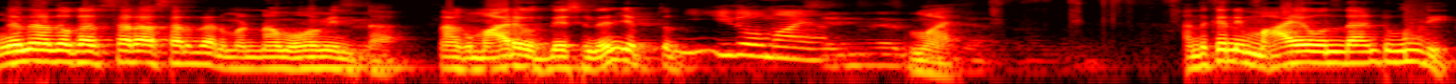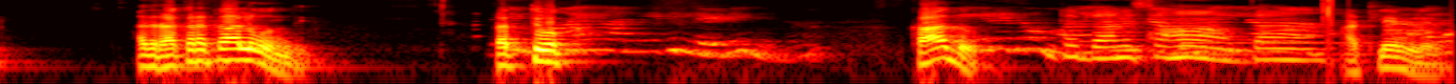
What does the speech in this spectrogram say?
ఇంకా నాది ఒక సరా సరదా అనమాట నా మొహం ఇంత. నాకు మారే ఉద్దేశం లేదని చెప్తున్నా. ఇదో మాయ. మాయ. అందుకని మాయ ఉందా అంటే ఉంది. అది రకరకాలుగా ఉంది. ప్రతి ఒక్క కాదు. అట్లేం లేదు.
